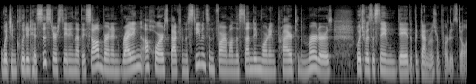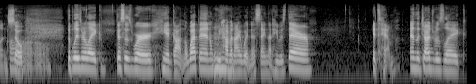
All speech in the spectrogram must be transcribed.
which included his sister, stating that they saw Vernon riding a horse back from the Stevenson farm on the Sunday morning prior to the murders, which was the same day that the gun was reported stolen. So the police are like, this is where he had gotten the weapon. We have an eyewitness saying that he was there. It's him. And the judge was like,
